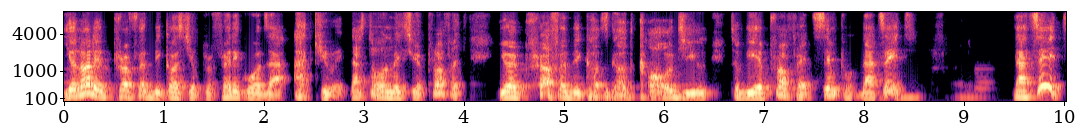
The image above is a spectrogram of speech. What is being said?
You're not a prophet because your prophetic words are accurate. That's not what makes you a prophet. You're a prophet because God called you to be a prophet. Simple. That's it. That's it.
